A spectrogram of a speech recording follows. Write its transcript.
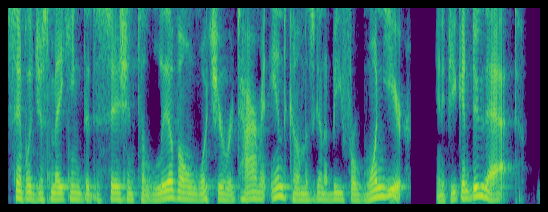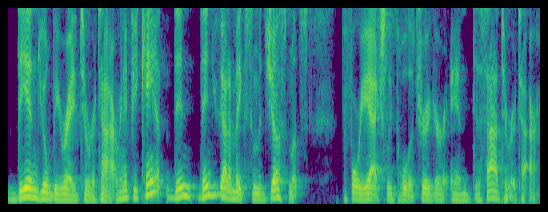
simply just making the decision to live on what your retirement income is going to be for one year. And if you can do that, then you'll be ready to retire. And if you can't, then then you got to make some adjustments before you actually pull the trigger and decide to retire.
